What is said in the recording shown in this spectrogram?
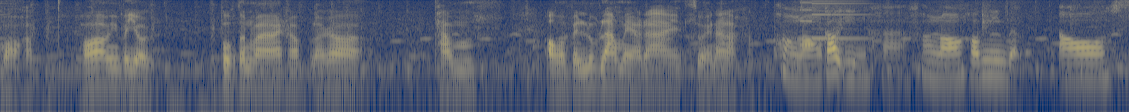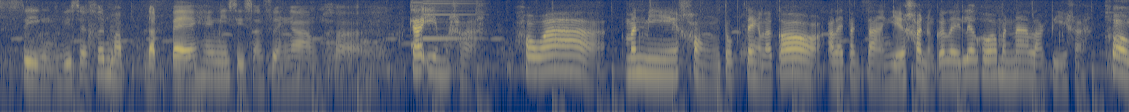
หมอครับ เพราะว่ามีประโยชน์ปลูกต้นไม้ครับ แล้วก็ทำออกมาเป็นรูปร่างแมวได้สวยน่ารักครับ ของน้องเก้าอินค่ะ ของน้องเขามีแบบเอาสิ่งรีไซเคิลมาดัดแปลงให้มีสีสันสวยงามค่ะ ก้าอิมค่ะ เพราะว่ามันมีของตกแต่งแล้วก็อะไรต่างๆ เยอะค่ะหนูก็เลยเลือกเพราะว่ามันน่ารักดีค่ะ ของ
